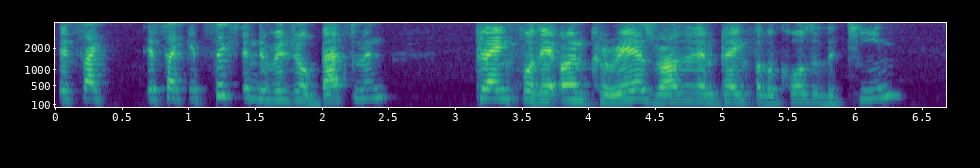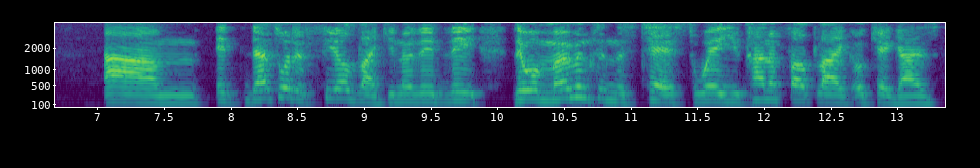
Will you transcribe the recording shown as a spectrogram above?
It's like it's like it's six individual batsmen playing for their own careers rather than playing for the cause of the team. Um, it that's what it feels like. You know, they they there were moments in this test where you kind of felt like, okay, guys,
